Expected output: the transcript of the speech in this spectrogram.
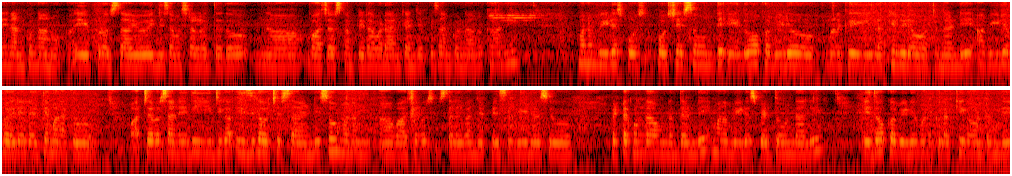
నేను అనుకున్నాను ఎప్పుడు వస్తాయో ఎన్ని సంవత్సరాలు అవుతుందో వాచ్ అవర్స్ కంప్లీట్ అవ్వడానికి అని చెప్పేసి అనుకున్నాను. కానీ మనం వీడియోస్ పోస్ట్ పోస్ట్ చేస్తూ ఉంటే ఏదో ఒక వీడియో మనకి లక్కీ వీడియో అవుతుందండి. ఆ వీడియో వైరల్ అయితే మనకు వాచ్ అవర్స్ అనేది ఈజీగా ఈజీగా వచ్చేస్తాయండి. సో మనం వాచ్ అవర్స్ వస్తలేవని చెప్పేసి వీడియోస్ పెట్టకుండా ఉండద్దండి. మనం వీడియోస్ పెడుతూ ఉండాలి. ఏదో ఒక వీడియో మనకు లక్కీగా ఉంటుంది.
